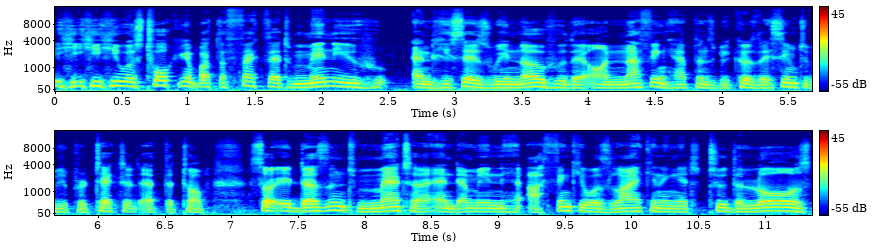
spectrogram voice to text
he, he was talking about the fact that many, who, and he says we know who they are, nothing happens because they seem to be protected at the top. So it doesn't matter. And I mean, I think he was likening it to the laws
